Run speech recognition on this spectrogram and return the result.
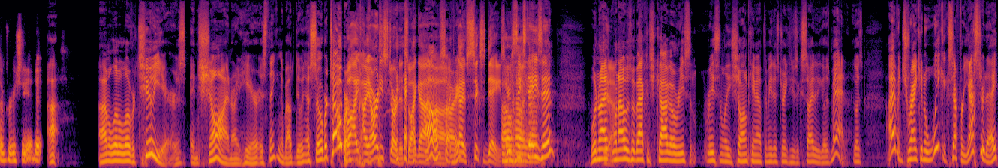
I appreciate it. I'm a little over two years, and Sean right here is thinking about doing a sober tober. Well, I, I already started, so I got. Oh, I'm uh, I sorry. think I have six days. Oh, You're hell six yeah. days in. When I Yeah. when I was back in Chicago recent, recently, Sean came out to meet us drink. He was excited. He goes, "Man," he goes, "I haven't drank in a week except for yesterday."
